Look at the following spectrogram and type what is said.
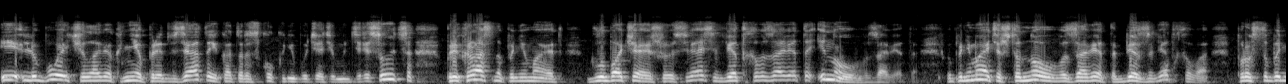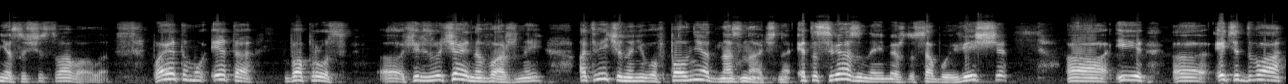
и любой человек непредвзятый, который сколько-нибудь этим интересуется, прекрасно понимает глубочайшую связь Ветхого Завета и Нового Завета. Вы понимаете, что Нового Завета без Ветхого просто бы не существовало. Поэтому это вопрос э, чрезвычайно важный. Отвечу на него вполне однозначно. Это связанные между собой вещи. Э, и э, эти два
